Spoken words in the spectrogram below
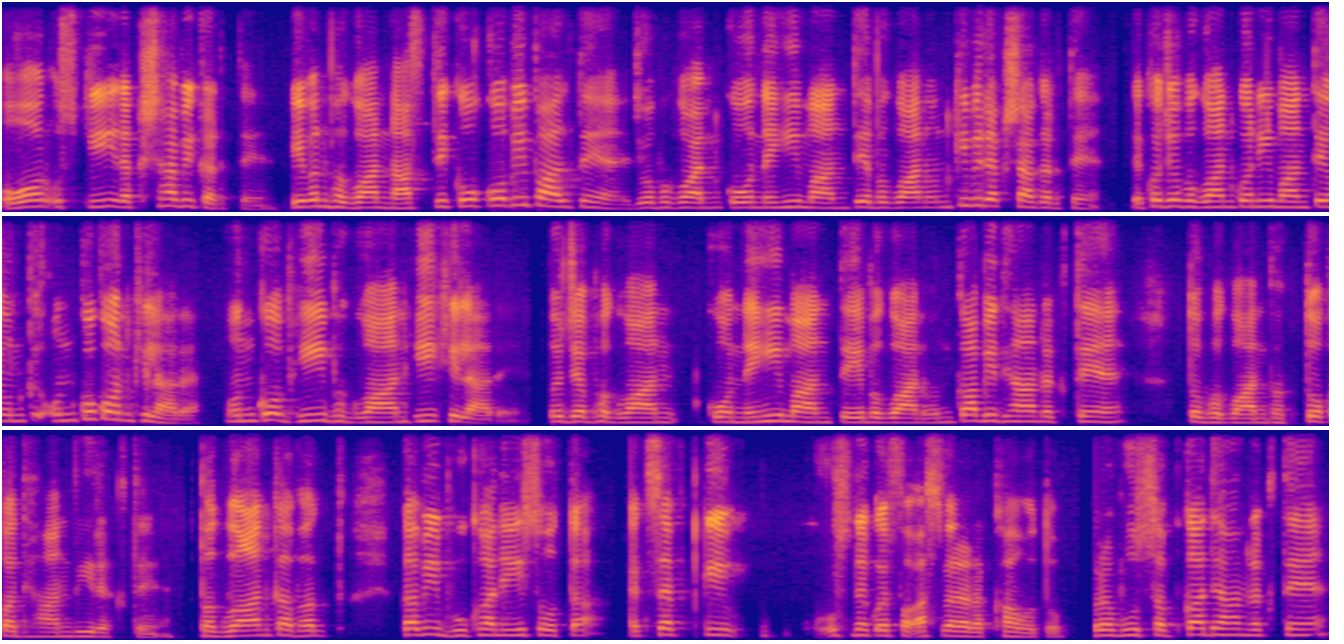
और उसकी रक्षा भी करते हैं। इवन भगवान नास्तिकों को भी पालते हैं। जो भगवान को नहीं मानते, भगवान उनकी भी रक्षा करते हैं। देखो, जो भगवान को नहीं मानते, उनको उनको कौन खिला रहा है? उनको भी भगवान ही खिला रहे हैं। तो जब भगवान को नहीं मानते, भगवान उनका भी ध्यान रखते हैं तो भगवान भक्तों का ध्यान भी रखते हैं। भगवान का भक्त कभी भूखा नहीं सोता एक्सेप्ट कि उसने कोई फास्ट रखा हो तो। प्रभु सबका ध्यान रखते हैं,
